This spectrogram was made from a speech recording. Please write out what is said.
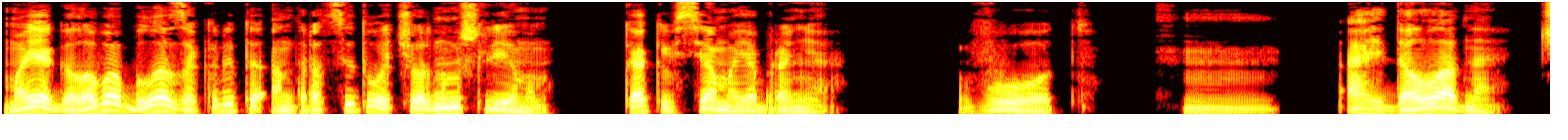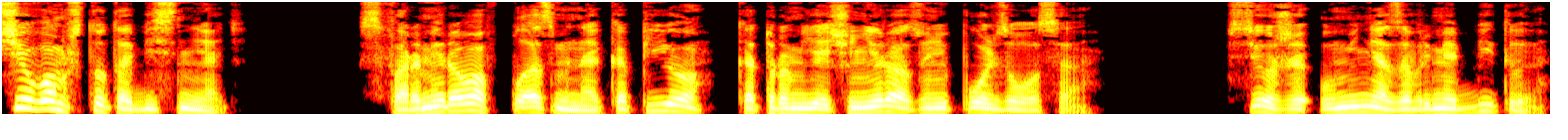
Моя голова была закрыта антрацитово-черным шлемом, как и вся моя броня. Вот. Хм. Ай, да ладно, чего вам что-то объяснять? Сформировав плазменное копье, которым я еще ни разу не пользовался, все же у меня за время битвы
